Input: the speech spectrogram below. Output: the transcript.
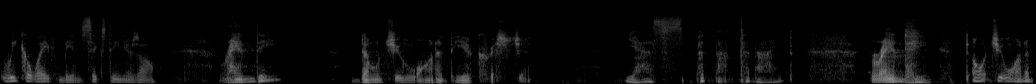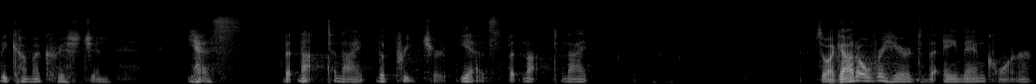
week away from being 16 years old. Randy, don't you want to be a Christian? Yes, but not tonight. Randy, don't you want to become a Christian? Yes, but not tonight. The preacher, yes, but not tonight. So I got over here to the Amen corner,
